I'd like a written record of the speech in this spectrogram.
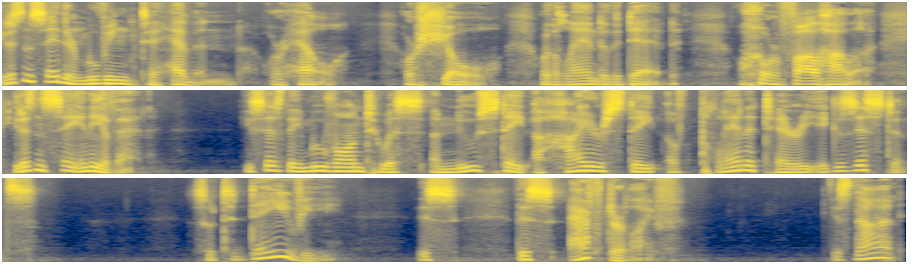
He doesn't say they're moving to heaven or hell or Sheol or the land of the dead or Valhalla. He doesn't say any of that. He says they move on to a, a new state, a higher state of planetary existence. So to Davy, this, this afterlife is not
